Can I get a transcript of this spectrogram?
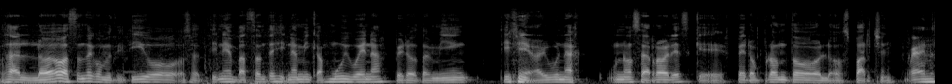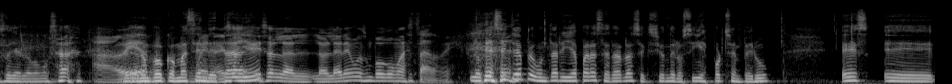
o sea, lo veo bastante competitivo, o sea, tiene bastantes dinámicas muy buenas, pero también tiene algunas unos errores que espero pronto los parchen. Bueno, eso ya lo vamos a... A ver, ver, un poco más en eso- detalle. Eso, lo, lo hablaremos un poco más tarde. Lo que sí te voy a preguntar, y ya para cerrar la sección de los eSports en Perú, es eh,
